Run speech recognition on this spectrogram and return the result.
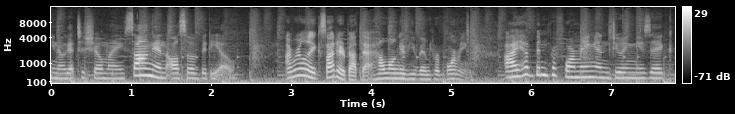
you know, get to show my song and also a video. I'm really excited about that. How long have you been performing? I have been performing and doing music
